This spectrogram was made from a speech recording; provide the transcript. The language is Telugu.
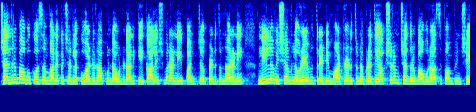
చంద్రబాబు కోసం బనకచర్లకు అడ్డు రాకుండా ఉండడానికి కాళేశ్వరాన్ని పంచ పెడుతున్నారని నీళ్ళ విషయంలో రేవంత్ రెడ్డి మాట్లాడుతున్న ప్రతి అక్షరం చంద్రబాబు రాసి పంపించే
